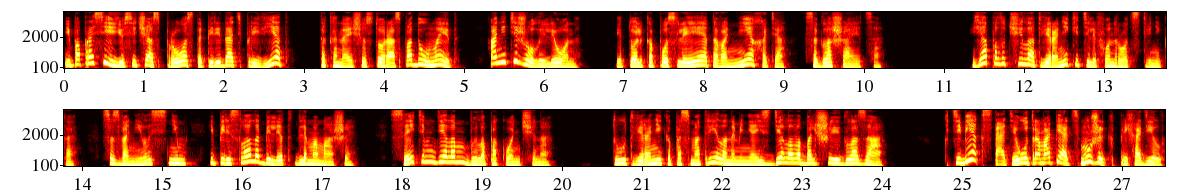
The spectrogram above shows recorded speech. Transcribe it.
И попроси ее сейчас просто передать привет, так она еще сто раз подумает, а не тяжелый ли он. И только после этого, нехотя, соглашается. Я получила от Вероники телефон родственника, созвонилась с ним и переслала билет для мамаши. С этим делом было покончено. Тут Вероника посмотрела на меня и сделала большие глаза. «К тебе, кстати, утром опять мужик приходил».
